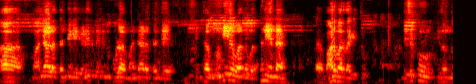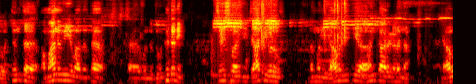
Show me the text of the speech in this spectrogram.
ಆ ಮಾನ್ಯಾಳ ತಂದೆಗೆ ಹೇಳಿದ ಮೇಲೂ ಕೂಡ ಮಾನ್ಯಾಳ ತಂದೆ ಇಂಥ ಮೃಗೀಯವಾದ ವರ್ತನೆಯನ್ನ ಮಾಡಬಾರ್ದಾಗಿತ್ತು. ನಿಜಕ್ಕೂ ಇದೊಂದು ಅತ್ಯಂತ ಅಮಾನವೀಯವಾದಂತಹ ಒಂದು ದುರ್ಘಟನೆ. ವಿಶೇಷವಾಗಿ ಜಾತಿಗಳು ನಮ್ಮಲ್ಲಿ ಯಾವ ರೀತಿಯ ಅಹಂಕಾರಗಳನ್ನ, ಯಾವ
